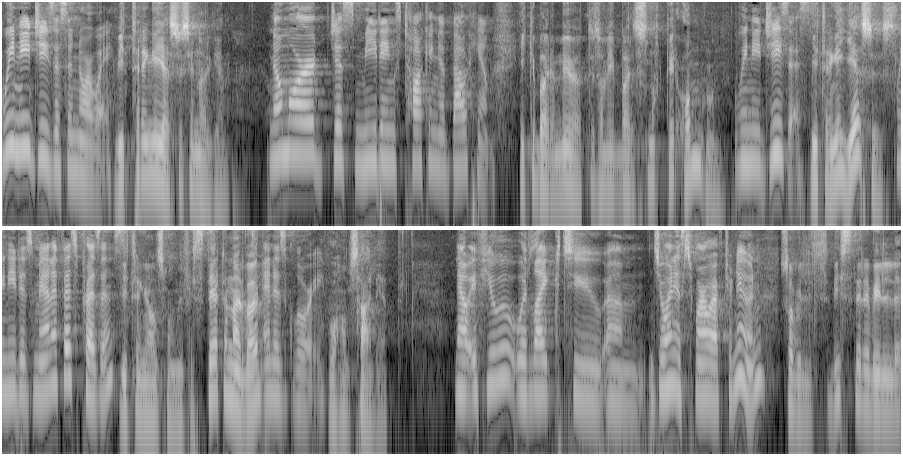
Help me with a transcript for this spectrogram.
We need Jesus in Norway. Vi trenger Jesus i Norge. No more just meetings talking about him. Ikke bare møter som vi bare snakker om ham. We need Jesus. Vi trenger Jesus. We need his manifest presence Vi trenger hans manifesterte nærvær and his glory. og hans herlighet. Now, if you would like to um, join us tomorrow afternoon, Så vil, hvis dere vil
